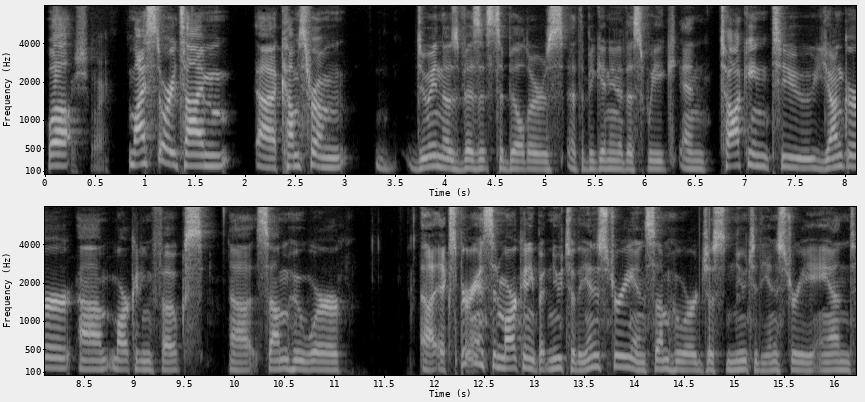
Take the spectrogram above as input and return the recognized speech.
Well, for sure. my story time uh, comes from doing those visits to builders at the beginning of this week and talking to younger um, marketing folks, uh, some who were uh, experienced in marketing but new to the industry, and some who are just new to the industry and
